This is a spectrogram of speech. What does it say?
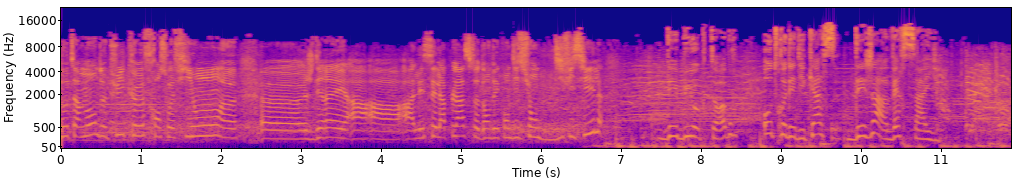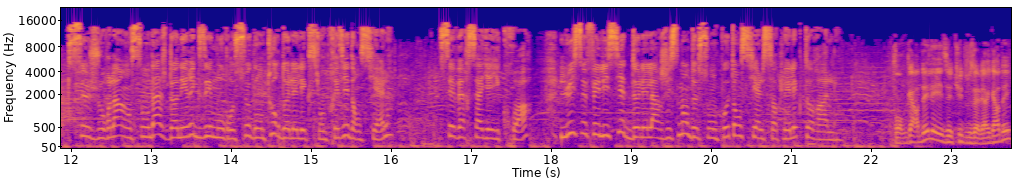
notamment depuis que François Fillon, je dirais, a laissé la place dans des conditions difficiles. Début octobre, autre dédicace déjà à Versailles. Ce jour-là, un sondage donne Éric Zemmour au second tour de l'élection présidentielle. Ces Versaillais y croient. Lui se félicite de l'élargissement de son potentiel socle électoral. Vous regardez les études, vous avez regardé?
